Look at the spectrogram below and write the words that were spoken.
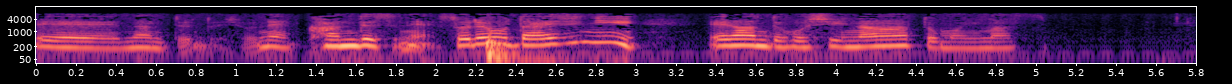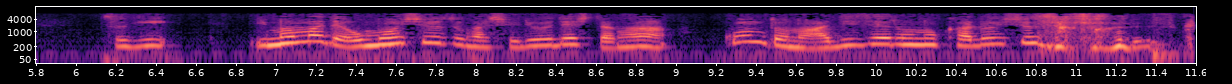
えー、なんて言うんでしょうね、勘ですね。それを大事に選んでほしいなと思います。次、今まで重いシューズが主流でしたが、今度のアディゼロの軽いシューズはどうですか？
